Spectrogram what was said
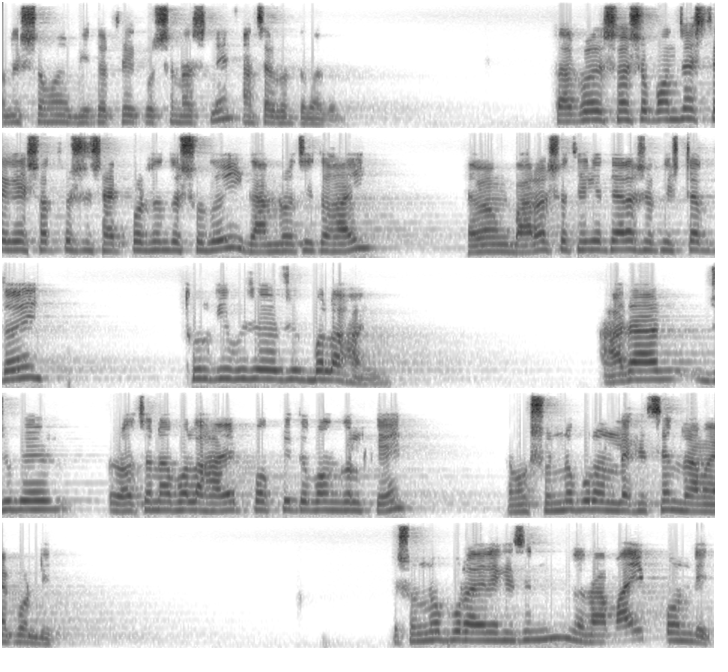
অনেক সময় ভিতর থেকে কোশ্চেন আসলে আনসার করতে পারবেন। তারপরে ছয়শো পঞ্চাশ থেকে সতেরোশো ষাট পর্যন্ত শুধুই গান রচিত হয়। এবং বারোশো থেকে তেরোশো খ্রিস্টাব্দে তুর্কি বিজয়ের যুগ বলা হয়। আদার যুগের রচনা বলা হয় প্রকৃত মঙ্গলকে এবং শূন্যপুরাণ লিখেছেন রামাই পণ্ডিত। শূন্যপুরায় লিখেছেন রামাই পণ্ডিত।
